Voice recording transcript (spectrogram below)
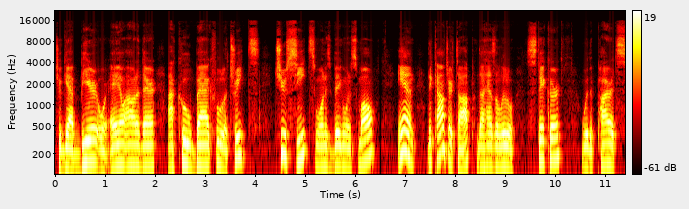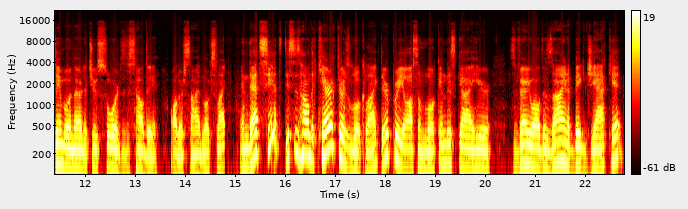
to get beer or ale out of there. A cool bag full of treats. Two seats, one is big, one is small. And the countertop that has a little sticker with the pirate symbol in there, the two swords. This is how the other side looks like. And that's it. This is how the characters look like. They're pretty awesome looking. This guy here is very well designed. A big jacket.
